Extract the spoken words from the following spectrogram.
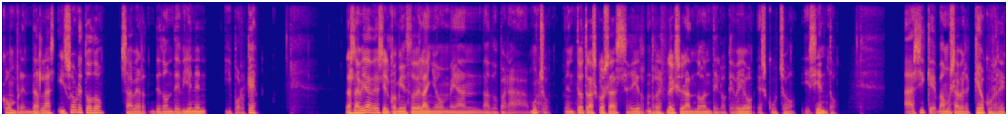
comprenderlas y sobre todo saber de dónde vienen y por qué. Las navidades y el comienzo del año me han dado para mucho, entre otras cosas, seguir reflexionando ante lo que veo, escucho y siento. Así que vamos a ver qué ocurre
